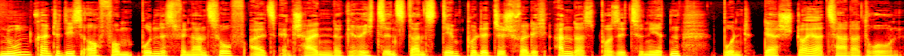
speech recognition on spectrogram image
Nun könnte dies auch vom Bundesfinanzhof als entscheidender Gerichtsinstanz dem politisch völlig anders positionierten Bund der Steuerzahler drohen.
